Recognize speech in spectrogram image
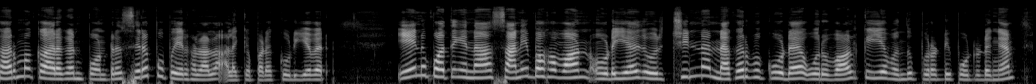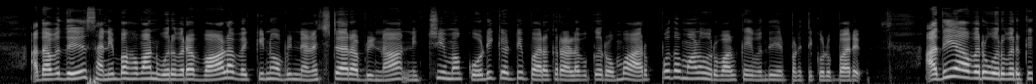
கர்மகாரகன் போன்ற சிறப்பு பெயர்களால் அழைக்கப்படக்கூடியவர். ஏன்னு பார்த்தீங்கன்னா சனி பகவான் உடைய ஒரு சின்ன நகர்வு கூட ஒரு வாழ்க்கையை வந்து புரட்டி போட்டுடுங்க. அதாவது சனி பகவான் ஒருவரை வாழ வைக்கணும் அப்படின்னு நினச்சிட்டாரு அப்படின்னா நிச்சயமாக கொடி கட்டி பறக்கிற அளவுக்கு ரொம்ப அற்புதமான ஒரு வாழ்க்கையை வந்து ஏற்படுத்தி கொடுப்பாரு. அதே அவர் ஒருவருக்கு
